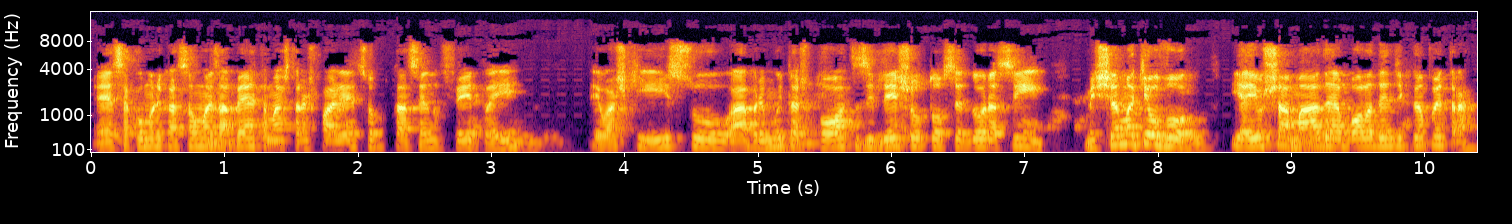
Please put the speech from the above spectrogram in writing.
essa comunicação mais aberta, mais transparente sobre o que está sendo feito aí. Eu acho que isso abre muitas portas e deixa o torcedor assim, me chama que eu vou. E aí o chamado é a bola dentro de campo entrar.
